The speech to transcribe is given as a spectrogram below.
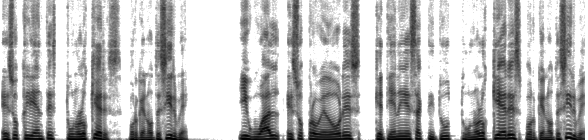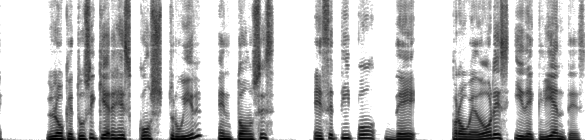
Esos clientes tú no los quieres porque no te sirve. Igual esos proveedores que tienen esa actitud, tú no los quieres porque no te sirve. Lo que tú sí quieres es construir entonces ese tipo de proveedores y de clientes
